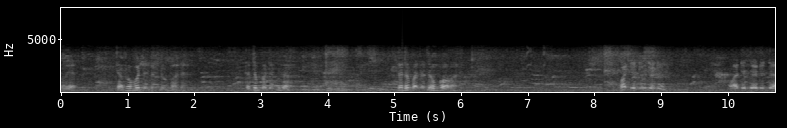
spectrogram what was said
Go ahead. Jangan buat dia dulu dah? Dah dapat dia pada. Dah dapat dia dulu dah? What did dah, do? What dah, you do?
